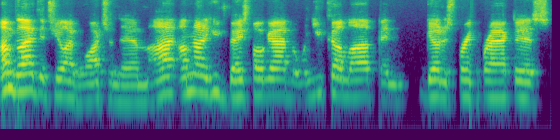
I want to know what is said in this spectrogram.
I'm glad that you like watching them. I, I'm not a huge baseball guy, but when you come up and go to spring practice,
